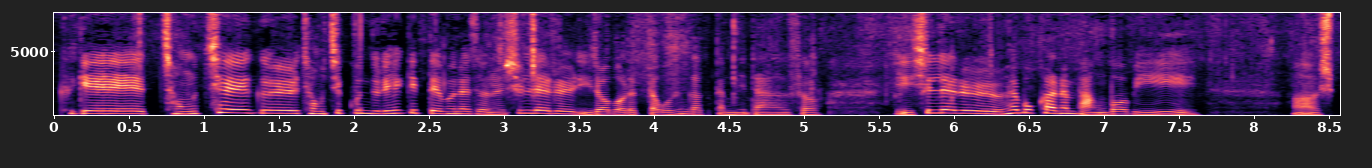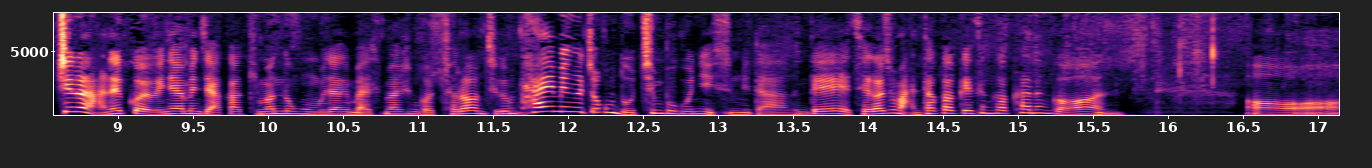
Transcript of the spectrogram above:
그게 정책을 정치꾼들이 했기 때문에 저는 신뢰를 잃어버렸다고 생각합니다. 그래서 이 신뢰를 회복하는 방법이 어, 쉽지는 않을 거예요. 왜냐하면 이제 아까 김원동 본부장님 말씀하신 것처럼 지금 타이밍을 조금 놓친 부분이 있습니다. 근데 제가 좀 안타깝게 생각하는 건, 어,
